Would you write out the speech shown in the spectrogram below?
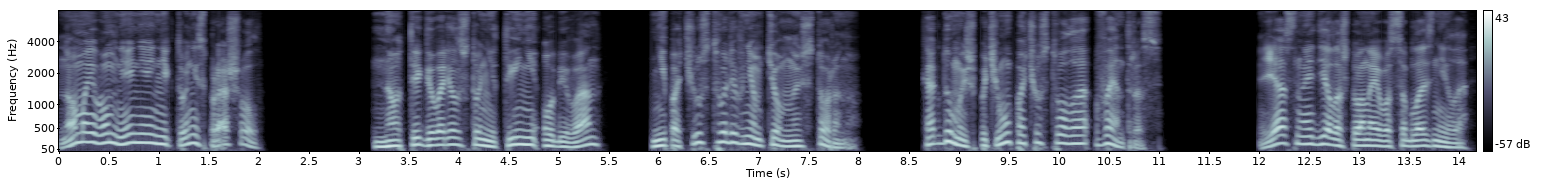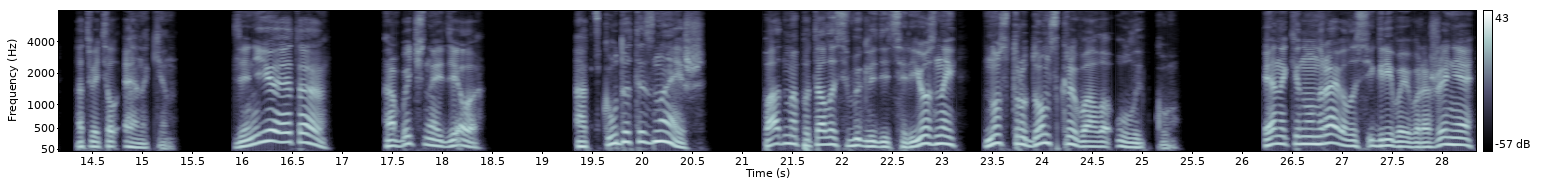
Но моего мнения никто не спрашивал». «Но ты говорил, что ни ты, ни Оби-Ван не почувствовали в нем темную сторону. Как думаешь, почему почувствовала Вентрос?» «Ясное дело, что она его соблазнила», — ответил Энакин. «Для нее это обычное дело». «Откуда ты знаешь?» Падма пыталась выглядеть серьезной, но с трудом скрывала улыбку. Энакину нравилось игривое выражение,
